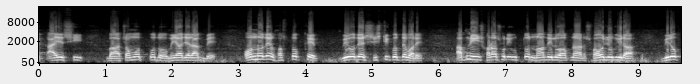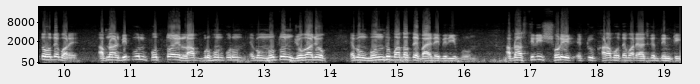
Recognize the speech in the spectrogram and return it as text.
এক আয়েসি বা চমৎপ্রদ মেজাজে রাখবে। অন্যদের হস্তক্ষেপ বিরোধের সৃষ্টি করতে পারে। আপনি সরাসরি উত্তর না দিলেও আপনার সহযোগীরা বিরক্ত হতে পারে। আপনার বিপুল প্রত্যয়ে লাভ গ্রহণ করুন এবং নতুন যোগাযোগ এবং বন্ধু পাতাতে বাইরে বেরিয়ে পড়ুন। আপনার স্ত্রীর শরীর একটু খারাপ হতে পারে আজকের দিনটি।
